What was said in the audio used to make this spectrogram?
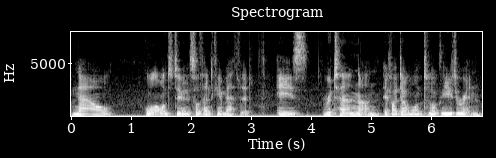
Now, all I want to do in this authenticate method is return none if I don't want to log the user in.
